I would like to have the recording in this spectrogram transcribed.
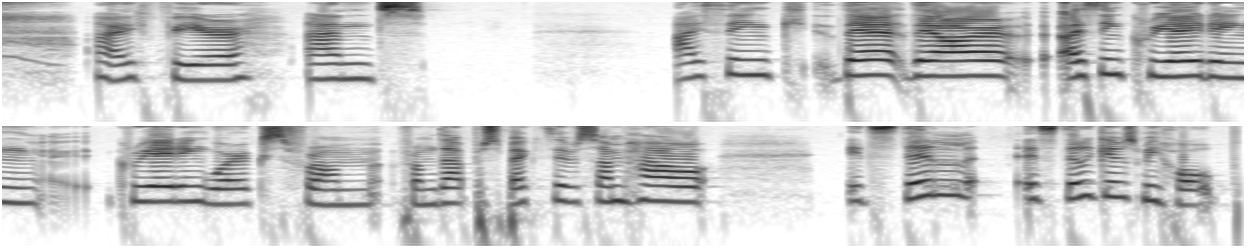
I fear and. I think there there are I think creating creating works from from that perspective somehow it still it still gives me hope.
